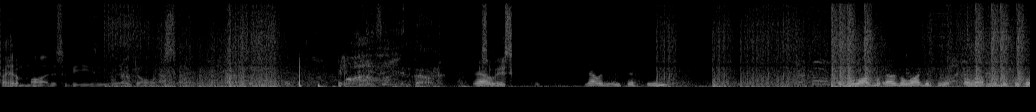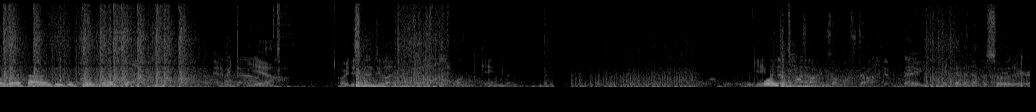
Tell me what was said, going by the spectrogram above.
if I had a mod, this would be easy, but I don't. So, UAV inbound. that, so we just, that was interesting. Get That was a lot more. That was a lot difficult. A lot more difficult than I thought it would be just one for headshot. moving. Enemy down. yeah. Are we just gonna do like one game at a game One- at a time? Time's almost up. And make that an episode or?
